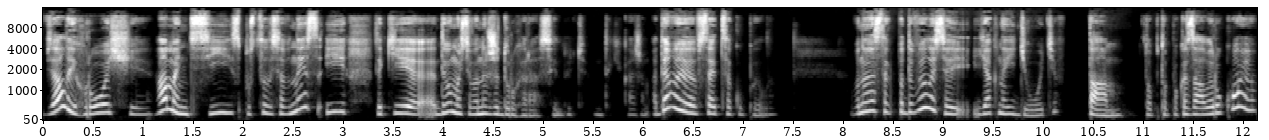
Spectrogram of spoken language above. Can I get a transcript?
Взяли гроші, гаманці, спустилися вниз і такі е, дивимося, вони вже другий раз йдуть. Ми такі кажемо, а де ви все це купили? Вони нас так подивилися, як на ідіотів. Там, Тобто показали рукою,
